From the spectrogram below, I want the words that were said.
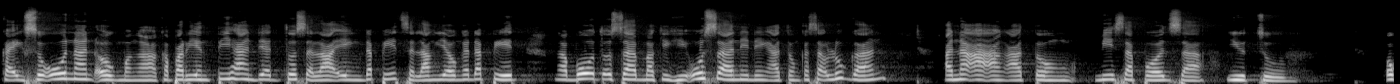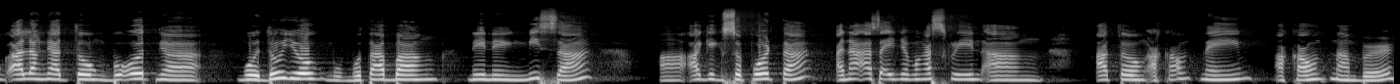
kaigsuunan o mga kaparyentihan diadto sa laing dapit, sa langyaw nga dapit, nga buot sa makihiusa nining atong kasaulugan, anaa ang atong misa pod sa YouTube. Og alang ni adtong buot nga moduyog, mutabang nining misa, uh, agig suporta, anaa sa inyong mga screen ang atong account name, account number,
